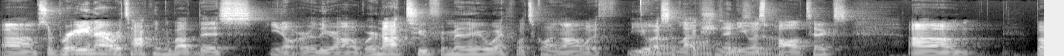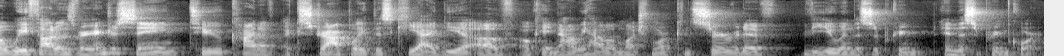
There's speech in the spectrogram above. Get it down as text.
Um, so Brady and I were talking about this, you know, earlier on. We're not too familiar with what's going on with the U.S. US election and U.S. yeah. politics, um, but we thought it was very interesting to kind of extrapolate this key idea of okay, now we have a much more conservative view in the Supreme in the Supreme Court.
